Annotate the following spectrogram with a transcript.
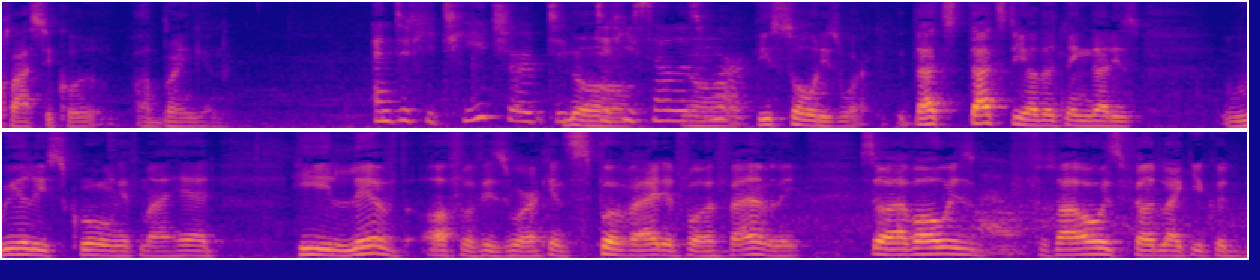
classical upbringing. And did he teach or did, no, did he sell his no, work? He sold his work. That's that's the other thing that is really screwing with my head. He lived off of his work and provided for a family. So I've always wow. I always felt like you could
